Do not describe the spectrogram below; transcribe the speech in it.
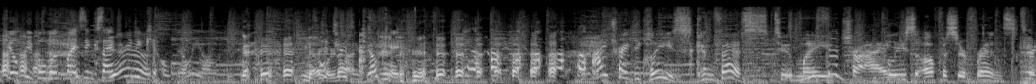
can kill people with Visine. Because I tried to kill. There we go. No, we're not. Okay. I tried to. Please confess to my try. police officer friends. I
